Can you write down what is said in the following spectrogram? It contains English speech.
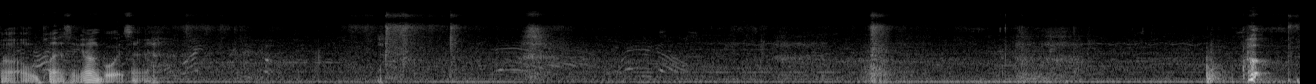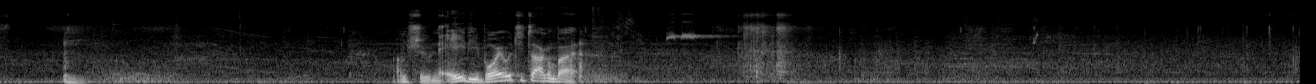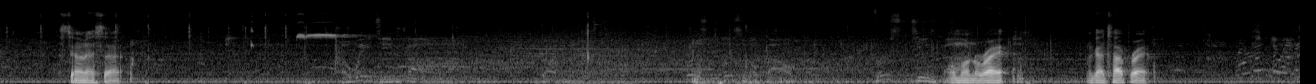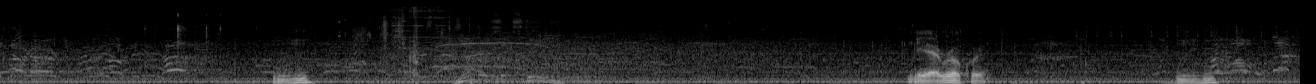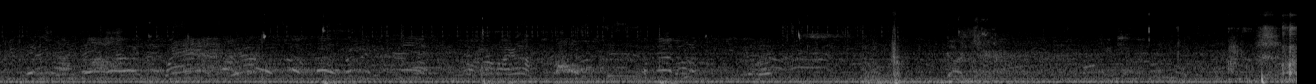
Oh, we playing some young boys, man. I'm shooting 80, boy. What you talking about? Stay on that side. Away team foul. Gardner. First personal foul. First team foul. I'm on the right. I got top right.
